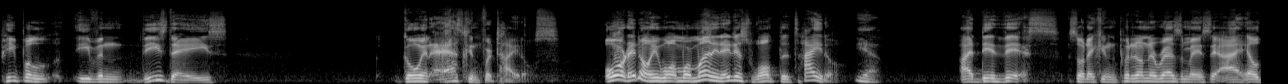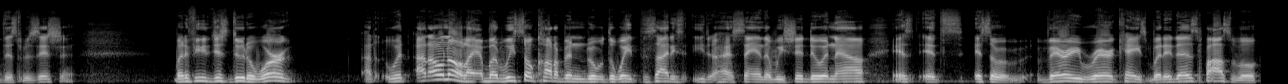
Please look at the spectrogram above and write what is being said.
people even these days go in asking for titles. Or they don't even want more money, they just want the title. yeah. I did this. So they can put it on their resume and say, I held this position. But if you just do the work, I, I don't know, like, but we so caught up in the, the way society you know, has saying that we should do it now. It's it's it's a very rare case, but it is possible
